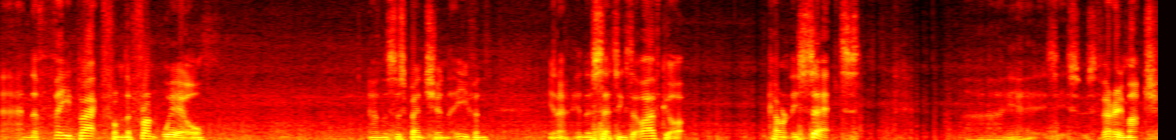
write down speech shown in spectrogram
and the feedback from the front wheel and the suspension, even you know in the settings that I've got currently set, uh, yeah, it's, it's, very much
